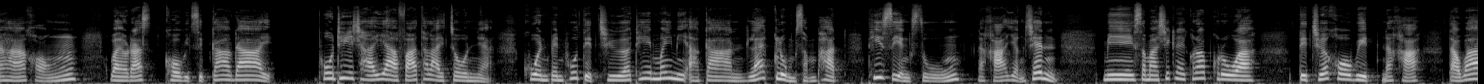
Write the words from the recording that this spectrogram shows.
นะคะของไวรัสโควิด -19 ได้ผู้ที่ใช้ยาฟ้าทลายโจรเนี่ยควรเป็นผู้ติดเชื้อที่ไม่มีอาการและกลุ่มสัมผัสที่เสี่ยงสูงนะคะ อย่างเช่น มีสมาชิกในครอบครัว ติดเชื้อโควิดนะคะ แต่ว่า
